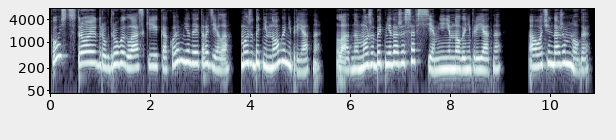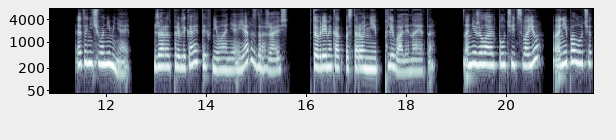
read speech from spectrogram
Пусть строят друг друга глазки, какое мне до этого дело. Может быть, немного неприятно. Ладно, может быть, мне даже совсем не немного неприятно, а очень даже много. Это ничего не меняет. Джаред привлекает их внимание, я раздражаюсь, в то время как посторонние плевали на это. Они желают получить свое, они получат.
